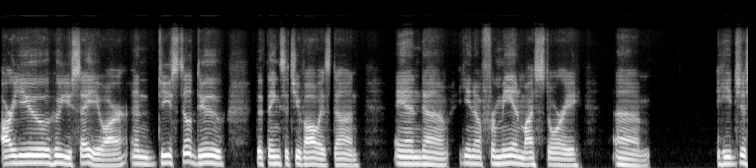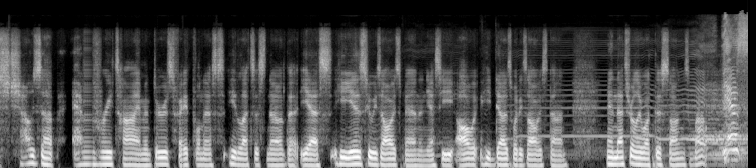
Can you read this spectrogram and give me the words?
are you who you say you are? And do you still do the things that you've always done? And um, you know for me and my story um, he just shows up every time and through his faithfulness he lets us know that yes he is who he's always been and yes he always he does what he's always done. And that's really what this song is about. Yes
